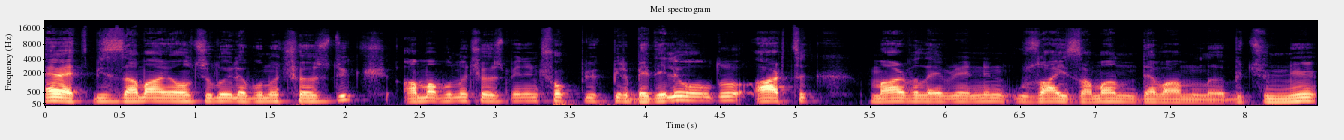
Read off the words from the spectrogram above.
Evet biz zaman yolculuğuyla bunu çözdük ama bunu çözmenin çok büyük bir bedeli oldu. Artık Marvel evreninin uzay zaman devamlılığı, bütünlüğü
